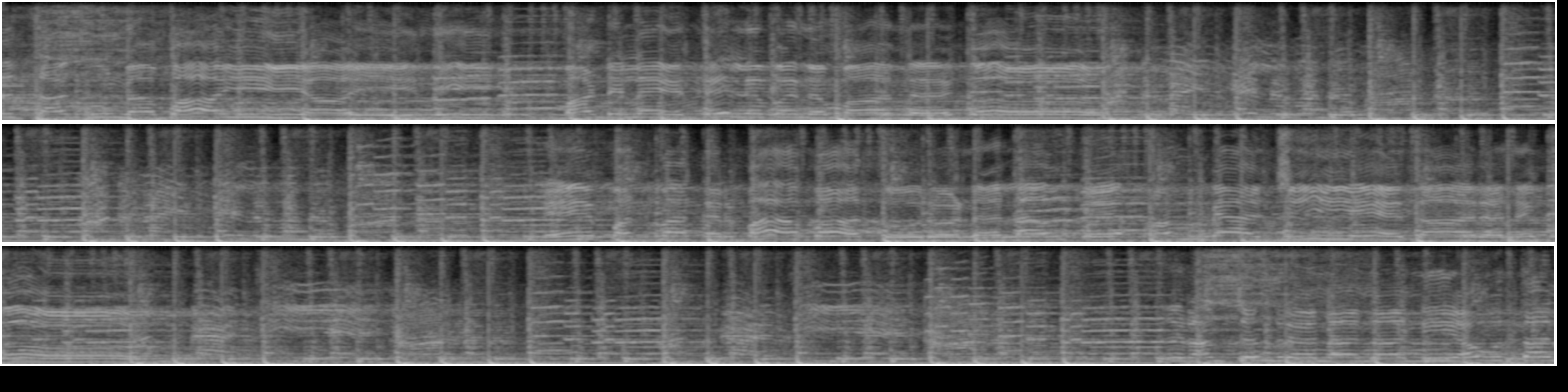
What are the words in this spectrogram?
आज सांगून बाई आईनी. मांडले तेलवन मान ग हे पद्माकर बाबा तोरण लावत आंब्याची ये दारण ग. रामचंद्र नानानी अवतान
